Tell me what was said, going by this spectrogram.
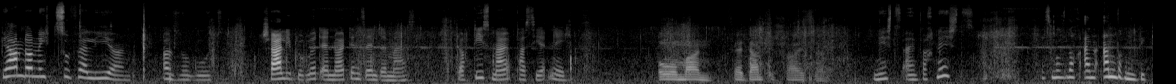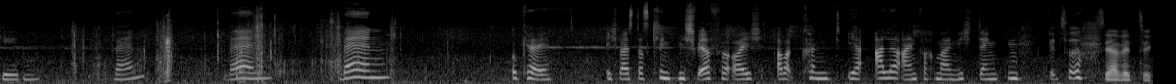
Wir haben doch nichts zu verlieren. Also gut. Charlie berührt erneut den Sendemast. Doch diesmal passiert nichts. Oh Mann, verdammte Scheiße. Nichts, einfach nichts. Es muss noch einen anderen Weg geben. Ben? Ben? Ben? Okay. Ich weiß, das klingt nicht schwer für euch, aber könnt ihr alle einfach mal nicht denken, bitte? Sehr witzig.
